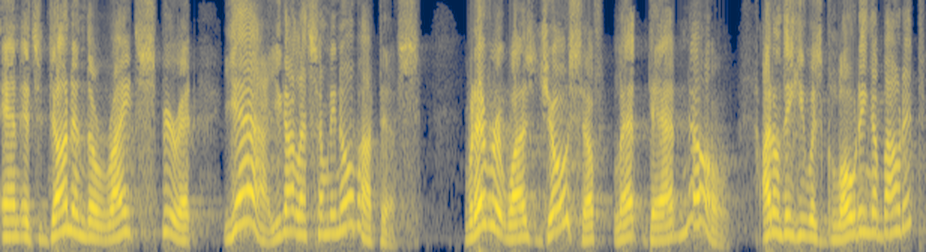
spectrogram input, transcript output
and it's done in the right spirit, yeah, you got to let somebody know about this. Whatever it was, Joseph let dad know. I don't think he was gloating about it.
